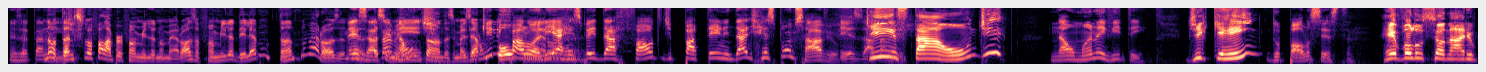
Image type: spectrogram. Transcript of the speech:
Exatamente. Não, tanto que se for falar por família numerosa, a família dele era um tanto numerosa, né? Assim, não um Exatamente. tanto, assim, mas o era que um ele pouco falou ali é a né? respeito da falta de paternidade responsável. Exatamente. Que está onde? Na Humana Evitei, De quem? do Paulo VI. Revolucionário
